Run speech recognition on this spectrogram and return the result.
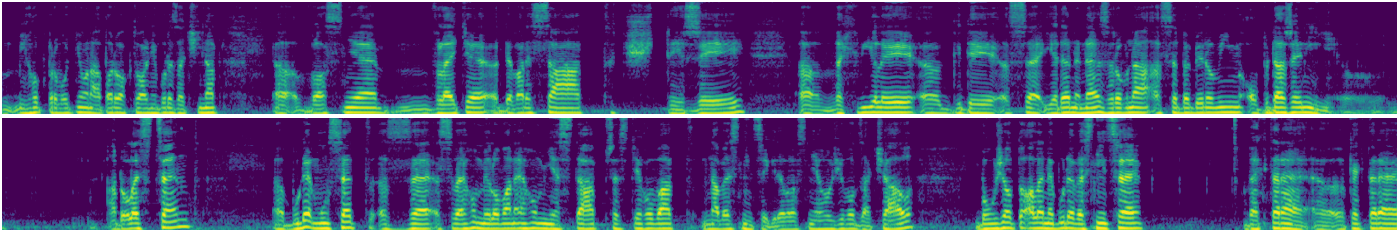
mýho prvotního nápadu aktuálně bude začínat vlastně v létě 94 ve chvíli, kdy se jeden ne zrovna sebevědomým obdařený adolescent bude muset ze svého milovaného města přestěhovat na vesnici, kde vlastně jeho život začal. Bohužel to ale nebude vesnice, ve které, ke které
